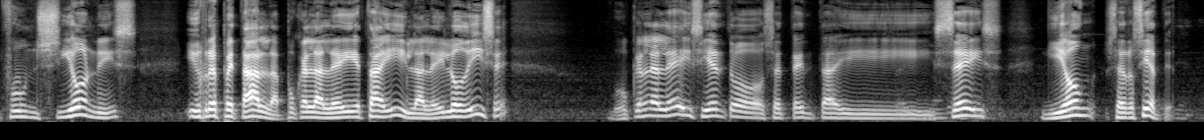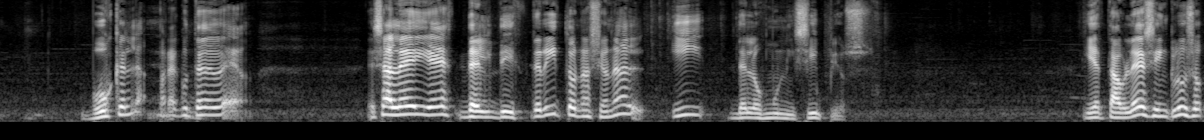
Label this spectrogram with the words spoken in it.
funciones y respetarla, porque la ley está ahí, la ley lo dice, Busquen la ley 176-07. Búsquenla para que ustedes vean. Esa ley es del Distrito Nacional y de los municipios. Y establece incluso,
